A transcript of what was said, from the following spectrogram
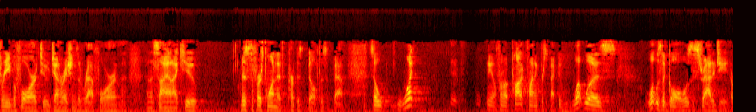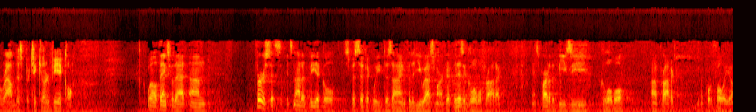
three before, two generations of RAV4 and the and the Scion IQ this is the first one that's purpose-built as a BEV. So what, you know, from a product planning perspective, what was what was the goal? What was the strategy around this particular vehicle? Well, thanks for that. Um, first, it's it's not a vehicle specifically designed for the U.S. market. It is a global product. It's part of the BZ global uh, product portfolio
